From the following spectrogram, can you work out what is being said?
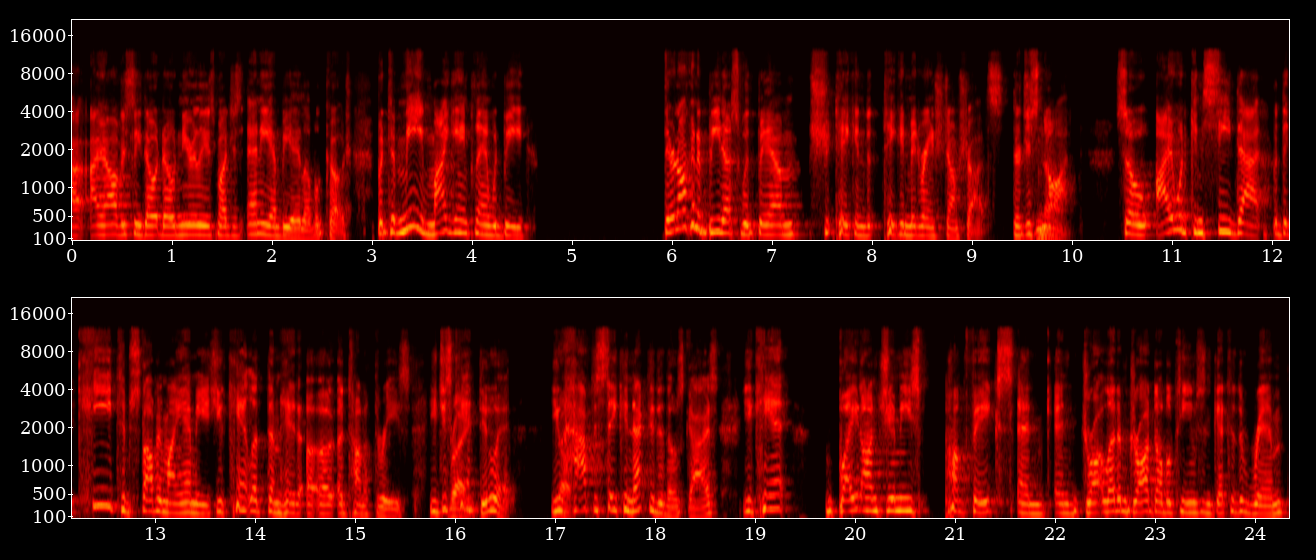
I, I, obviously don't know nearly as much as any NBA level coach, but to me, my game plan would be they're not going to beat us with Bam sh- taking taking mid range jump shots. They're just no. not. So I would concede that. But the key to stopping Miami is you can't let them hit a, a ton of threes. You just right. can't do it. You no. have to stay connected to those guys. You can't bite on Jimmy's pump fakes and and draw let him draw double teams and get to the rim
